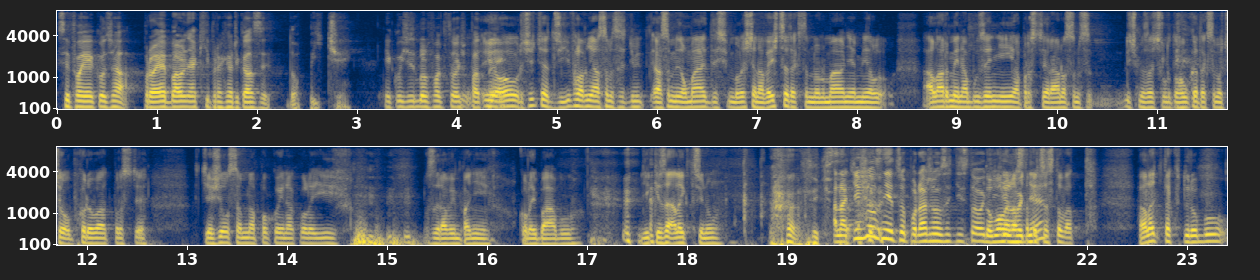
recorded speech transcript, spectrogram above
si fakt jako třeba projebal nějaký prach a říkal si, do píči. Jako, že jsi byl fakt toho špatný. Jo, určitě dřív, hlavně já jsem se tím, já jsem normálně, když jsem byl ještě na vejšce, tak jsem normálně měl alarmy na buzení a prostě ráno jsem, se, když mi začalo to houkat, tak jsem začal obchodovat, prostě těžil jsem na pokoji na kolejích, zdravím paní kolejbábu, díky za elektřinu, A natěžil jsi něco, podařilo se ti z toho mi hodně? cestovat. Hele, tak v tu dobu,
